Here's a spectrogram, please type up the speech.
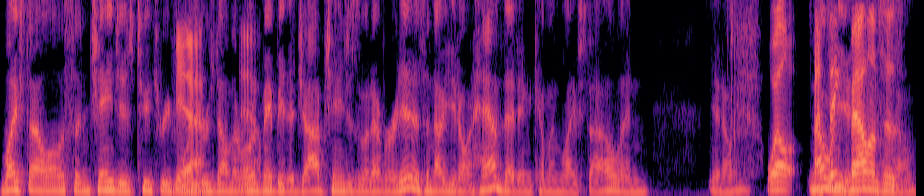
lifestyle all of a sudden changes two, three, four Yeah, years down the road. yeah. Maybe the job changes, whatever it is, and now you don't have that income and lifestyle, and you know, Well, I think balance is So-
